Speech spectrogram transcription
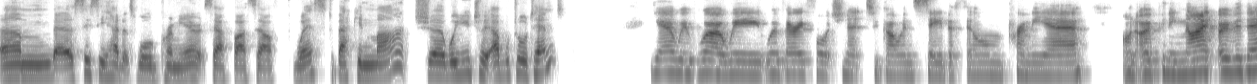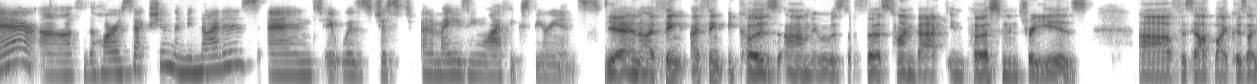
Um, uh, Sissy had its world premiere at South by Southwest back in March. Uh, were you two able to attend? Yeah, we were. We were very fortunate to go and see the film premiere on opening night over there uh, for the horror section, the Midnighters, and it was just an amazing life experience. Yeah, and I think I think because um, it was the first time back in person in three years uh, for South by, because I,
